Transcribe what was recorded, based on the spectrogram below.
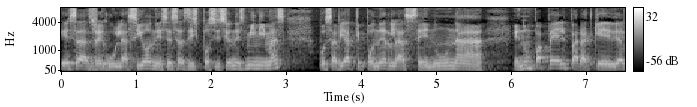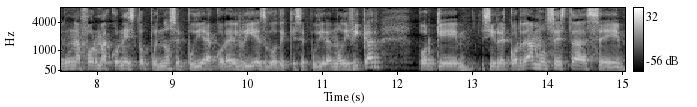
esas regulaciones, esas disposiciones mínimas, pues había que ponerlas en una en un papel para que de alguna forma con esto pues no se pudiera correr el riesgo de que se pudieran modificar, porque si recordamos estas eh,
